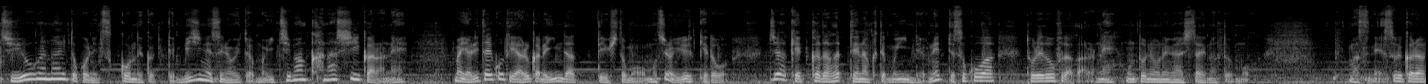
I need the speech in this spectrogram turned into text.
需要がないとこに突っ込んでいくってビジネスにおいてはもう一番悲しいからね、まあ、やりたいことやるからいいんだっていう人ももちろんいるけどじゃあ結果出なくてもいいんだよねってそこはトレードオフだからね。本当にお願いしたいなと思いますね。それから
